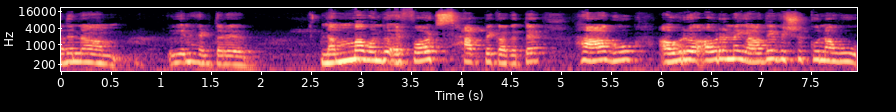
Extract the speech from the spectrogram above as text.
ಅದನ್ನ, ಏನ್ ಹೇಳ್ತಾರೆ, ನಮ್ಮ ಒಂದು ಎಫರ್ಟ್ಸ್ ಹಾಕ್ಬೇಕಾಗತ್ತೆ. ಹಾಗೂ ಅವರ, ಅವರನ್ನ ಯಾವುದೇ ವಿಷಯಕ್ಕೂ ನಾವು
